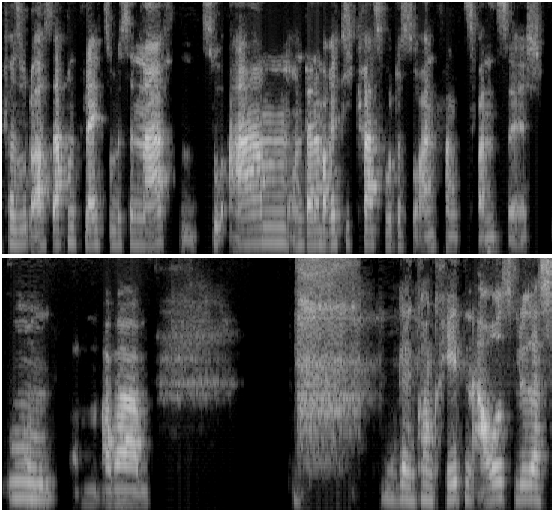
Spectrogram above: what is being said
versucht auch Sachen vielleicht so ein bisschen nachzuahmen und dann aber richtig krass wurde das so Anfang 20. Mhm. Und, ähm, aber den konkreten Auslöser, das,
